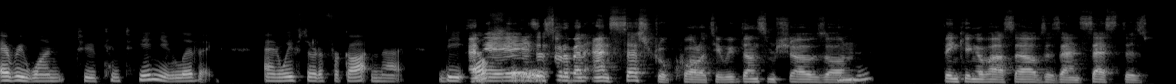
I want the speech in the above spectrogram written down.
everyone to continue living. And we've sort of forgotten that. The and it's a sort of an ancestral quality. We've done some shows on. Mm-hmm thinking of ourselves as ancestors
